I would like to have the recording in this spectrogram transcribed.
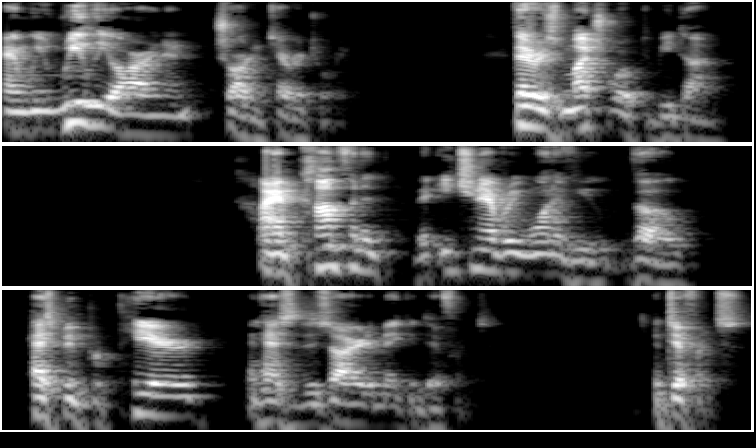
and we really are in uncharted territory. There is much work to be done. I am confident that each and every one of you, though, has been prepared and has a desire to make a difference. A difference.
